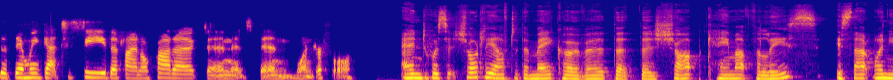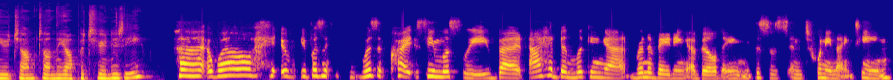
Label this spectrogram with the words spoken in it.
But then we got to see the final product, and it's been wonderful. And was it shortly after the makeover that the shop came up for lease? Is that when you jumped on the opportunity? Uh, well, it, it, wasn't wasn't quite seamlessly, but I had been looking at renovating a building. This was in 2019,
